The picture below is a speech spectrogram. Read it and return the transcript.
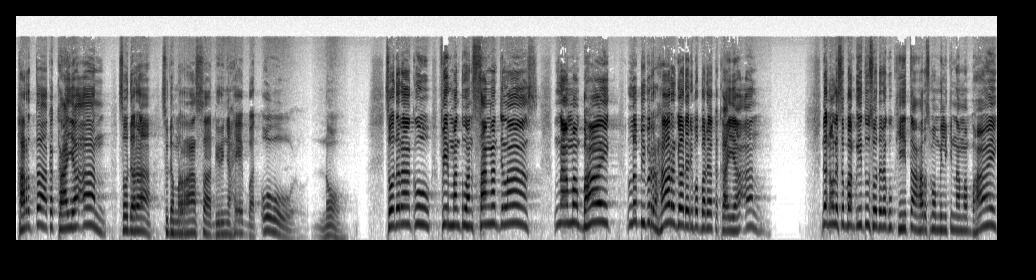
harta, kekayaan, saudara sudah merasa dirinya hebat. Oh, no. Saudaraku, firman Tuhan sangat jelas. Nama baik lebih berharga daripada kekayaan. Dan oleh sebab itu saudaraku kita harus memiliki nama baik.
